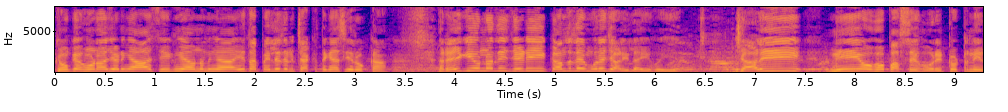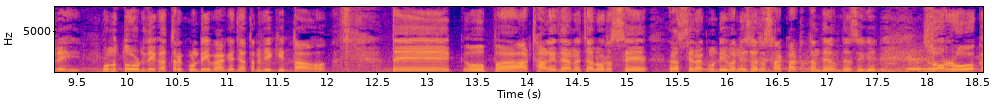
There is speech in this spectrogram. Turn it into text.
ਕਿਉਂਕਿ ਹੁਣ ਆਹ ਜਿਹੜੀਆਂ ਆ ਸੀਗੀਆਂ ਉਹਨਾਂ ਦੀਆਂ, ਇਹ ਤਾਂ ਪਹਿਲੇ ਦਿਨ ਚੱਕਦੀਆਂ ਸੀ ਰੋਕਾਂ ਰਹੇਗੀ ਉਹਨਾਂ ਦੀ ਜਿਹੜੀ ਕੰਧ ਦੇ ਮੂਹਰੇ ਜਾਲੀ ਲਾਈ ਹੋਈ ਹੈ ਜਾਲੀ ਨਹੀਂ, ਉਹ ਪਾਸੇ ਹੋ ਰਹੀ, ਟੁੱਟ ਨਹੀਂ ਰਹੀ। ਉਹਨੂੰ ਤੋੜਨ ਦੀ ਖਾਤਰ ਕੁੰਡੀ ਪਾ ਕੇ ਯਤਨ ਵੀ ਕੀਤਾ ਉਹ। ਤੇ ਉਹ ਅੱਠ ਵਾਲੇ ਦਿਨ ਚਲੋ ਰੱਸੇ ਰੱਸੇ ਨਾਲ ਕੁੰਡੀ ਬੰਨੀ ਸੋ, ਰੱਸਾ ਕੱਟ ਦਿੰਦੇ ਹੁੰਦੇ ਸੀਗੇ। ਸੋ ਰੋਕ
